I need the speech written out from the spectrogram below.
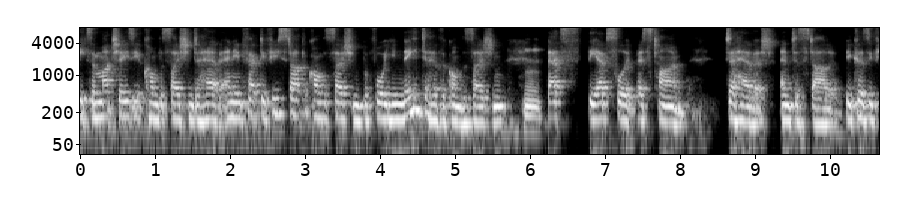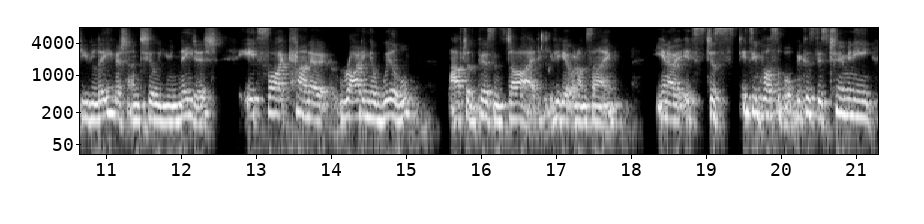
it's a much easier conversation to have. And in fact, if you start the conversation before you need to have the conversation, mm. that's the absolute best time to have it and to start it. Because if you leave it until you need it, it's like kind of writing a will after the person's died, if you get what I'm saying. You know, it's just, it's impossible because there's too many,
